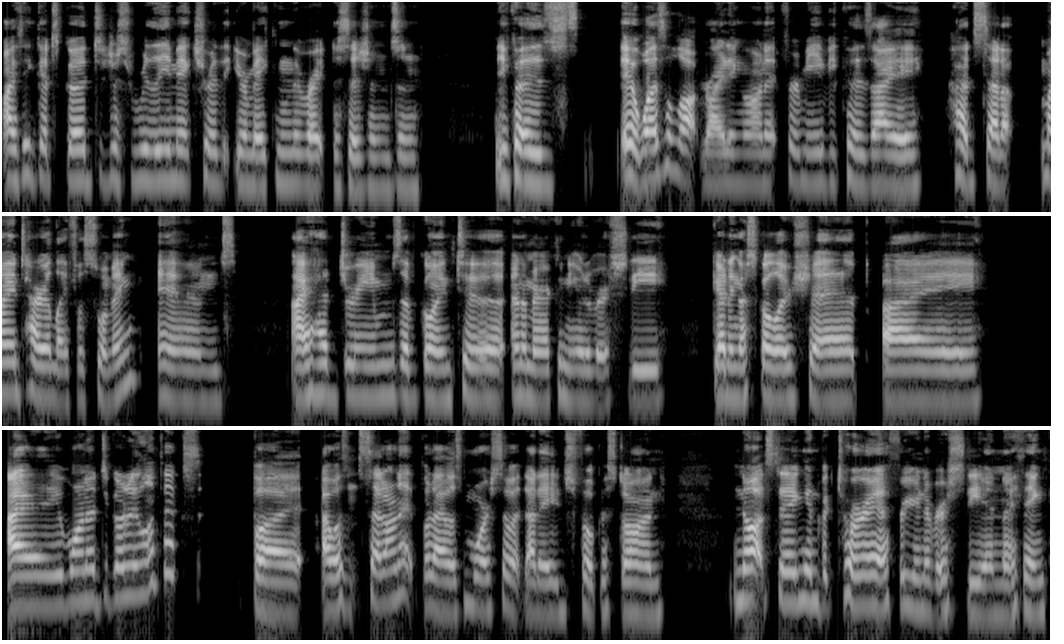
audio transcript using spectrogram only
I think it's good to just really make sure that you're making the right decisions, and because it was a lot riding on it for me because I had set up my entire life with swimming, and I had dreams of going to an American university, getting a scholarship. I I wanted to go to the Olympics, but I wasn't set on it. But I was more so at that age focused on not staying in Victoria for university. And I think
